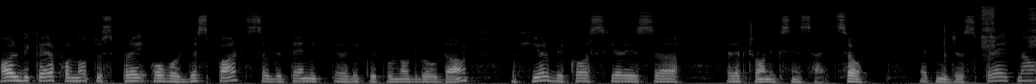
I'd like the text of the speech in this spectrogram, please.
I will be careful not to spray over this part so that any liquid will not go down here because here is electronics inside. So let me just spray it now.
